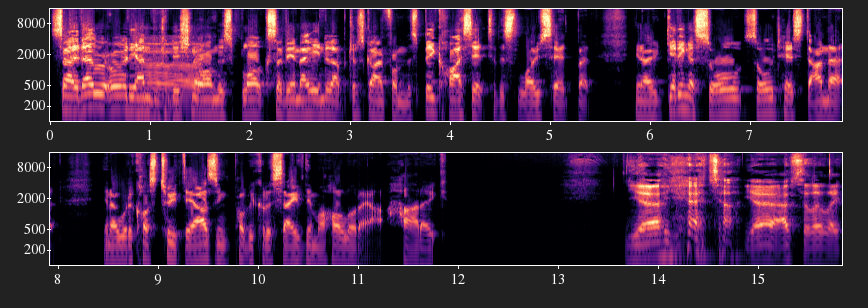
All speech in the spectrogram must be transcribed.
So they were already unconditional uh, on this block. So then they ended up just going from this big high set to this low set. But you know, getting a soil soil test done that you know, would have cost two thousand, probably could have saved them a whole lot of heartache. Yeah, yeah, yeah, absolutely.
